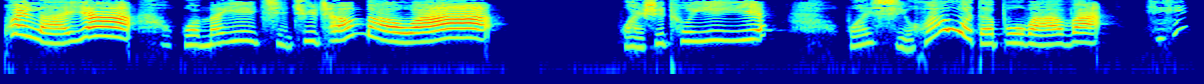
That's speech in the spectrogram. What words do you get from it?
快来呀，我们一起去城堡玩。”我是兔依依，我喜欢我的布娃娃，嘿嘿。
